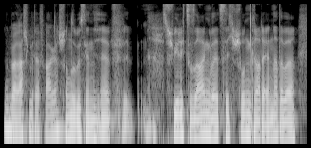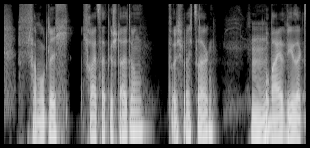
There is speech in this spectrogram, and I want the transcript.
überrascht mit der Frage. Schon so ein bisschen äh, ist schwierig zu sagen, weil es sich schon gerade ändert, aber vermutlich Freizeitgestaltung, würde ich vielleicht sagen. Mhm. Wobei, wie gesagt,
